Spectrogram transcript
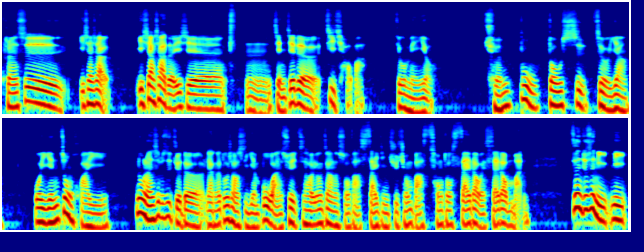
可能是一下下一下下的一些嗯剪接的技巧吧，结果没有，全部都是这样。我严重怀疑诺兰是不是觉得两个多小时演不完，所以只好用这样的手法塞进去，全部把从头塞到尾，塞到满。真的就是你你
